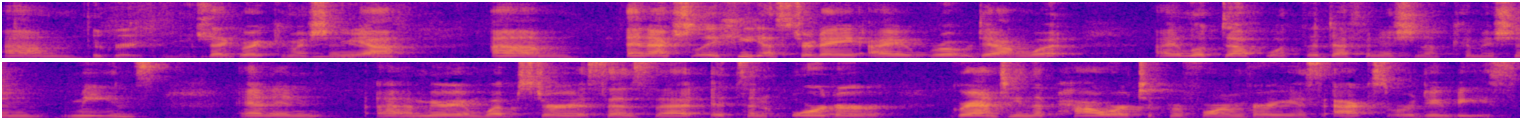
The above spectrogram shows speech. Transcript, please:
Um, The Great Commission. that Great Commission, Yeah. yeah. Um, and actually, yesterday I wrote down what I looked up what the definition of commission means, and in uh, Merriam-Webster it says that it's an order granting the power to perform various acts or duties.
